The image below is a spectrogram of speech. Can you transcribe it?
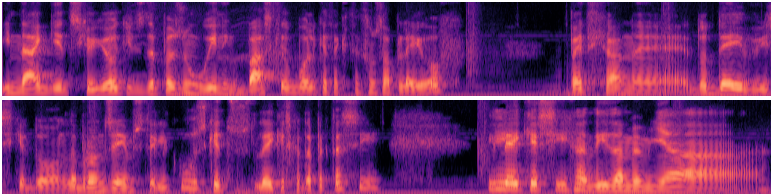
οι Nuggets και ο Jokic δεν παίζουν winning basketball και θα εκτεθούν στα playoff. Πέτυχαν ε, τον Davis και τον LeBron James στους τελικούς και τους Lakers κατά επέκταση. Οι Lakers είχαν, είδαμε μια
